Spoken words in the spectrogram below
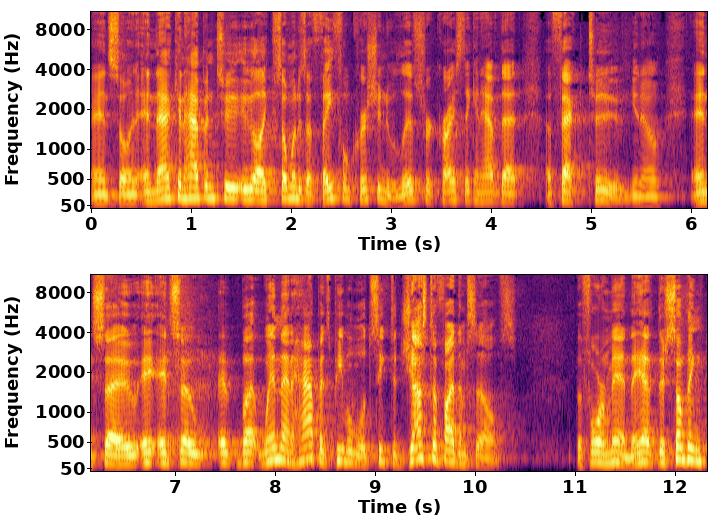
And so, and that can happen to like someone who's a faithful Christian who lives for Christ. They can have that effect too, you know. And so, and so, but when that happens, people will seek to justify themselves before men. They have there's something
